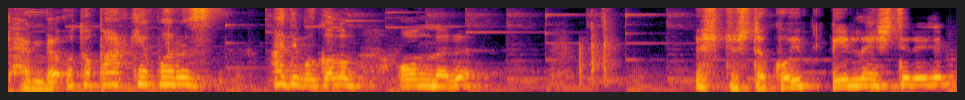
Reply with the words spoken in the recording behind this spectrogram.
pembe otopark yaparız. Hadi bakalım onları üst üste koyup birleştirelim.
